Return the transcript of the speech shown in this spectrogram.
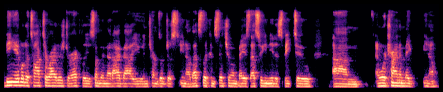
being able to talk to riders directly is something that I value in terms of just, you know, that's the constituent base. That's who you need to speak to. Um, and we're trying to make, you know,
